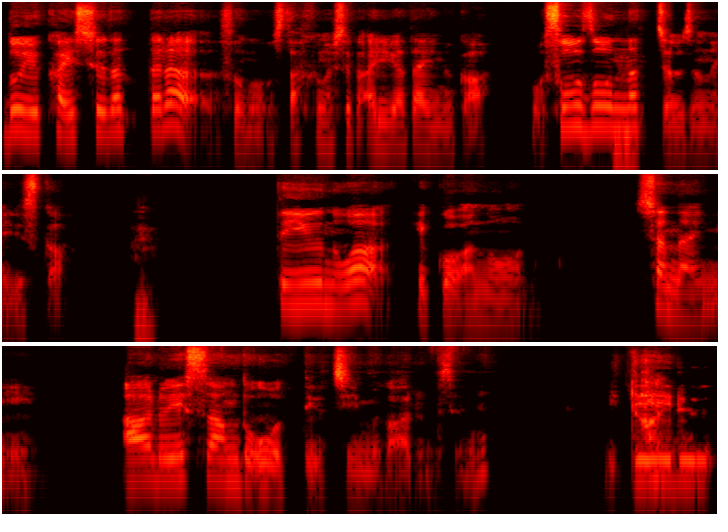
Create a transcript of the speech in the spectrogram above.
どういう改修だったら、そのスタッフの人がありがたいのか、もう想像になっちゃうじゃないですか。うん、っていうのは、結構あの、社内に RS&O っていうチームがあるんですよね。 Retail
